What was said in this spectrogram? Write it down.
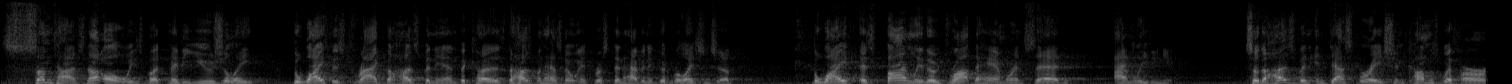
Sometimes, not always, but maybe usually, the wife has dragged the husband in because the husband has no interest in having a good relationship. The wife has finally, though, dropped the hammer and said, I'm leaving you. So the husband, in desperation, comes with her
